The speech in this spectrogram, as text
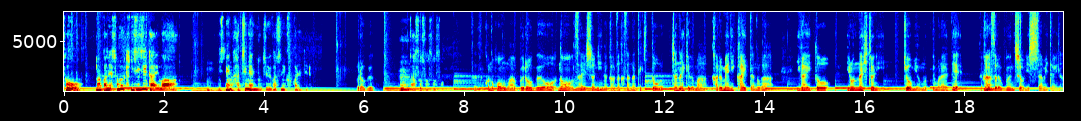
そう。なんかね、その記事自体はうん、2008年の10月に書かれてる。ブログ？うん、あ、そうそうそうそう。そうですね、この本はブログをの最初になんかあたかさんが適当じゃないけど、まあ軽めに書いたのが意外といろんな人に興味を持ってもらえて、だからそれを文章にしたみたいな。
